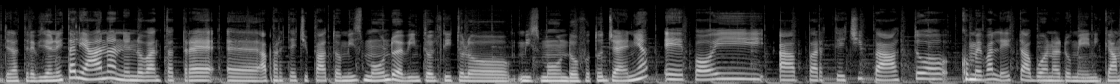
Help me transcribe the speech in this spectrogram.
della televisione italiana. Nel 93 eh, ha partecipato a Miss Mondo e ha vinto il titolo Miss Mondo Fotogenia e poi ha partecipato come valletta a Buona Domenica.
